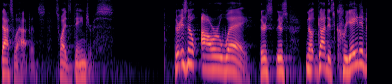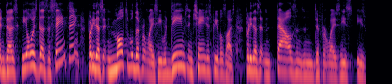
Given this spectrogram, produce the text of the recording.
That's what happens. That's why it's dangerous. There is no our way. There's, there's, now, God is creative and does, He always does the same thing, but He does it in multiple different ways. He redeems and changes people's lives, but He does it in thousands and different ways. He's, he's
